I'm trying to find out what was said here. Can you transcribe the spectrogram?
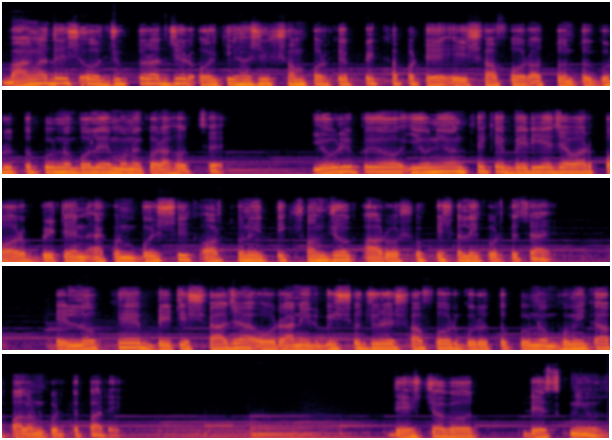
বাংলাদেশ ও যুক্তরাজ্যের ঐতিহাসিক সম্পর্কের প্রেক্ষাপটে এই সফর অত্যন্ত গুরুত্বপূর্ণ বলে মনে করা হচ্ছে। ইউরোপীয় ইউনিয়ন থেকে বেরিয়ে যাওয়ার পর ব্রিটেন এখন বৈশ্বিক অর্থনৈতিক সংযোগ আরও শক্তিশালী করতে চায়। এর লক্ষ্যে ব্রিটিশ রাজা ও রানীর বিশ্বজুড়ে সফর গুরুত্বপূর্ণ ভূমিকা পালন করতে পারে। Deshjagat desk news.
